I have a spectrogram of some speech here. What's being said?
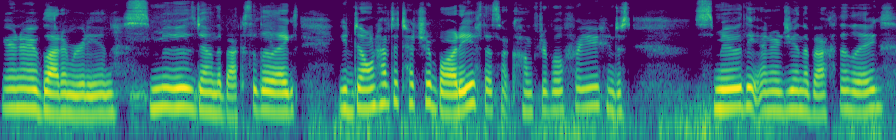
urinary bladder meridian, smooth down the backs of the legs. You don't have to touch your body if that's not comfortable for you. You can just smooth the energy in the back of the legs.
